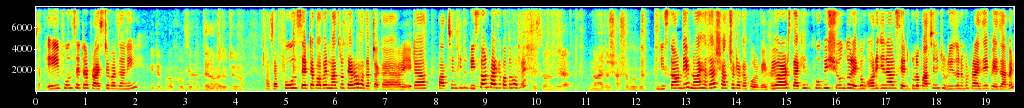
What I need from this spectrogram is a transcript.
আচ্ছা এই ফুল সেটার প্রাইসটা এবার জানি। এটা পুরো ফুল সেটটা তেরো হাজার টাকা। আচ্ছা ফুল সেটটা পাবেন মাত্র তেরো হাজার টাকা। আর এটা পাচ্ছেন কিন্তু ডিসকাউন্ট প্রাইসে কত হবে? ডিসকাউন্ট দিয়ে নয় হাজার সাতশো পড়বে। ডিসকাউন্ট দিয়ে নয় হাজার সাতশো টাকা পড়বে। ভিউয়ার্স দেখেন খুবই সুন্দর এবং অরিজিনাল সেটগুলো পাচ্ছেন। একটু রিজনেবল প্রাইসেই পেয়ে যাবেন।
